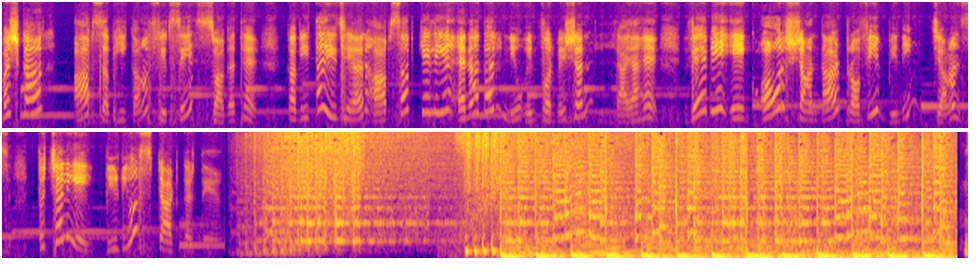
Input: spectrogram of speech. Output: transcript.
नमस्कार, आप सभी का फिर से स्वागत है। कविता इज़ हेयर आप सब के लिए अनदर न्यू इंफॉर्मेशन लाया है। वे भी एक और शानदार ट्रॉफी विनिंग चांस तो चलिए वीडियो स्टार्ट करते हैं।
